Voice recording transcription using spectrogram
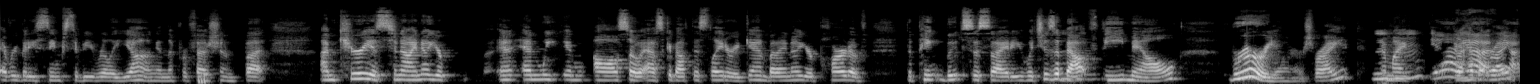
everybody seems to be really young in the profession but i'm curious to know i know you're and, and we and i'll also ask about this later again but i know you're part of the pink Boot society which is about mm-hmm. female brewery owners right mm-hmm. am i mm-hmm. yeah I yeah, right? yeah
